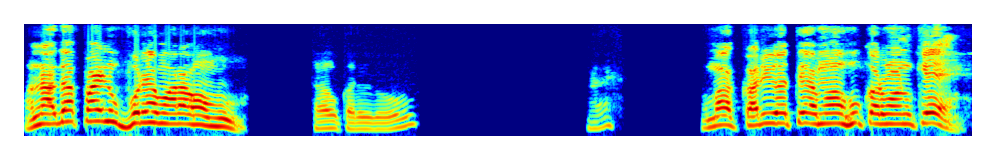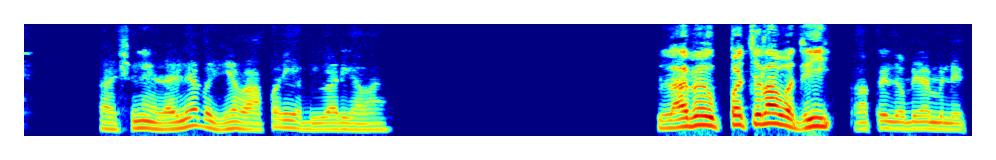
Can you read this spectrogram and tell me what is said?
અને અદા પાઈને ઊભો રે મારા હું. સૌ કર્યું હતું કર્યું હતું એમાં શું કરવાનું કે? કશું નહીં લઈ લે પછી વાપરીએ દિવાળી આવે. લાભે ઉપર ચલા વધી આપે જો બે મિનિટ.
